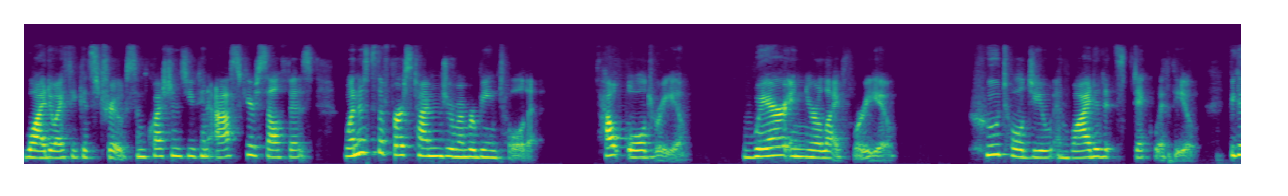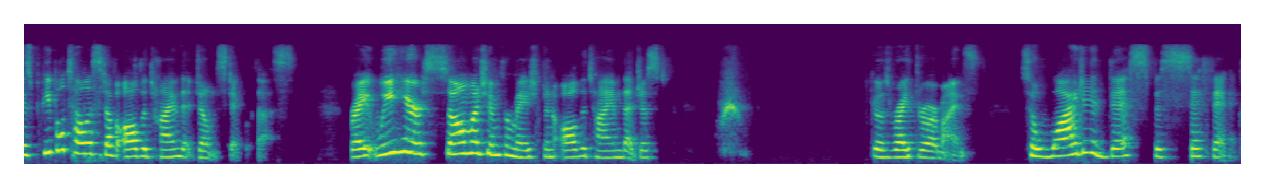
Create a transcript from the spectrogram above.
why do I think it's true? Some questions you can ask yourself is when is the first time you remember being told it? How old were you? Where in your life were you? Who told you and why did it stick with you? Because people tell us stuff all the time that don't stick with us, right? We hear so much information all the time that just whew, goes right through our minds. So, why did this specific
